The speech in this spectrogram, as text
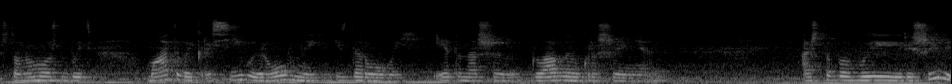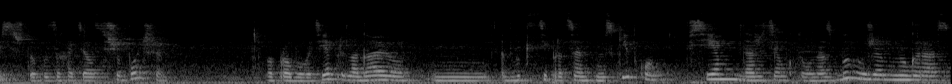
что она может быть матовый, красивый, ровный и здоровый. И это наше главное украшение. А чтобы вы решились, чтобы захотелось еще больше попробовать, я предлагаю 20% скидку всем, даже тем, кто у нас был уже много раз,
